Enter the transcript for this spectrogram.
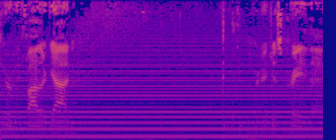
Dear Heavenly Father, God, Lord, I just pray that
